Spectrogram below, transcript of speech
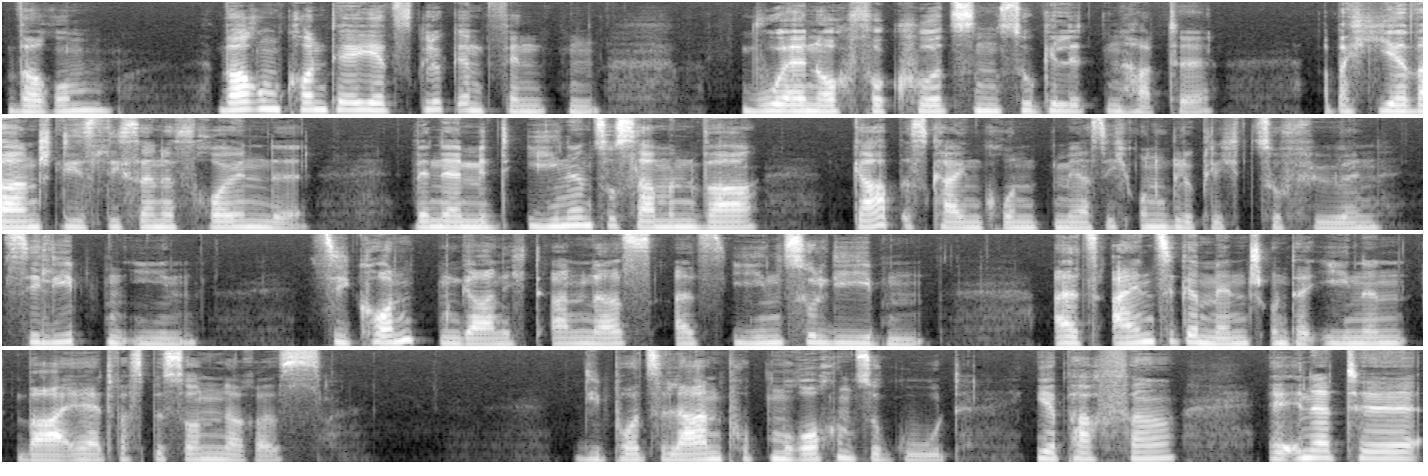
Warum? Warum konnte er jetzt Glück empfinden, wo er noch vor kurzem so gelitten hatte? Aber hier waren schließlich seine Freunde. Wenn er mit ihnen zusammen war, gab es keinen Grund mehr, sich unglücklich zu fühlen. Sie liebten ihn. Sie konnten gar nicht anders, als ihn zu lieben. Als einziger Mensch unter ihnen war er etwas Besonderes. Die Porzellanpuppen rochen so gut. Ihr Parfum erinnerte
